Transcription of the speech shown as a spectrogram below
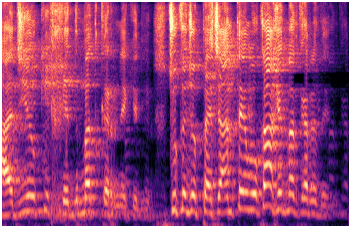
हाजियों की खिदमत करने के लिए। चूँकि जो पहचानते हैं वो कहा खिदमत कर रहे थे?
